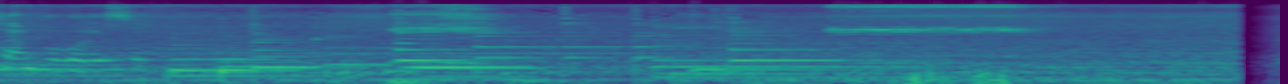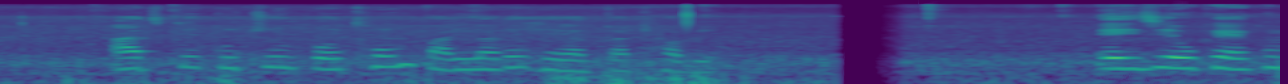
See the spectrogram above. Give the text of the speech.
শ্যাম্পু করেছে। আজকে কুচুর প্রথম পার্লারে হেয়ার কাট হবে। এই যে ওকে এখন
